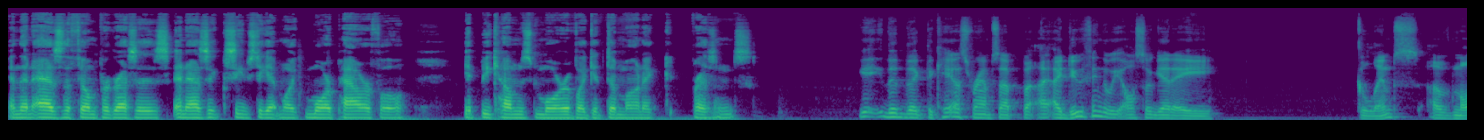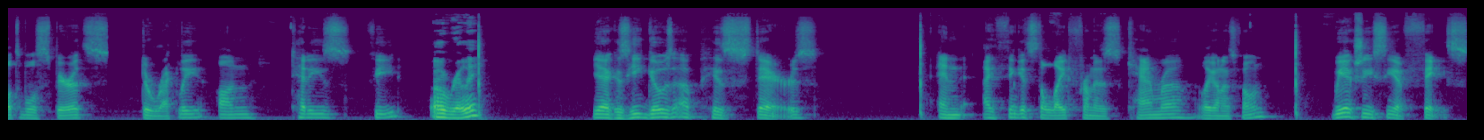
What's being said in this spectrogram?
And then as the film progresses, and as it seems to get like more powerful, it becomes more of like a demonic presence. The, the the chaos ramps up, but I, I do think that we also get a glimpse of multiple spirits directly on Teddy's feed. Oh, really? Yeah, because he goes up his stairs, and I think it's the light from his camera, like on his phone. We actually see a face,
